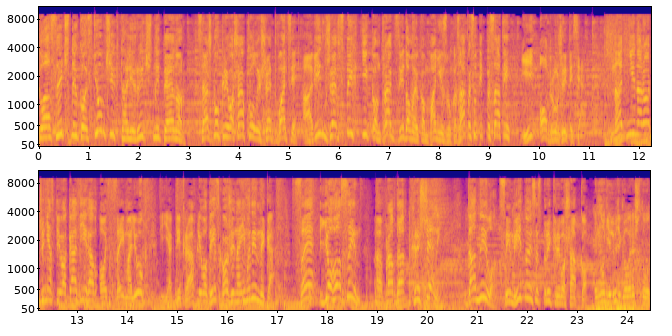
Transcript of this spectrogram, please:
Класичний костюмчик та ліричний тенор. Сашку Кривошапку лише 20, а він вже встиг і контракт з відомою компанією звукозапису підписати, і одружитися. На дні народження співака бігав ось цей малюк, як дві краплі води, схожий на іменинника. Це його син, е, правда, хрещений. Данило, син рідної сестри Кривошапко. И многие люди говорят, что вот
